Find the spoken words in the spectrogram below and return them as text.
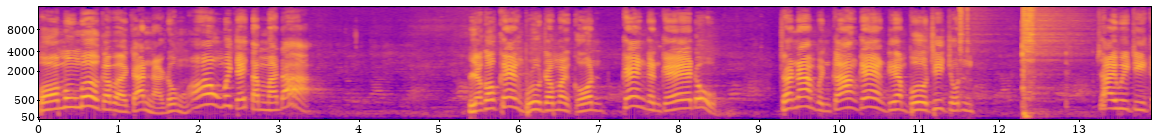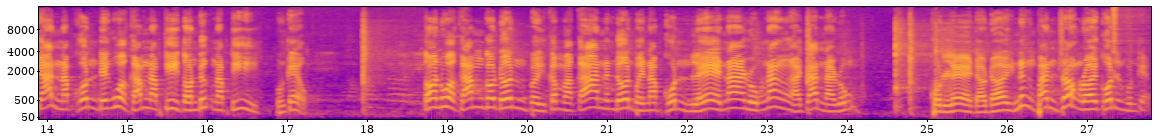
พอมึงเบ้อกับอาจารย์นายรงอ้าวไม่ใจธรรมดาแล้วก็แกล้งพรูทำไมก่อนแกล้งกันแกดูชะน้ำเป็นกลางแกล้งเตรียมปืนที่จุนใช้วิธีการนับคนเด้งหัวคำนับที่ตอนดึกนับที่ผลแก้ว ตอนหัวคำก็เดินไปกรรมการนั้นเดินไปนับคนเล่หน้าโรงนั่งอาจารย์นารุงคนเล่เดาเดยหนึ่งพันสองร้อยคนบุญแก้ว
